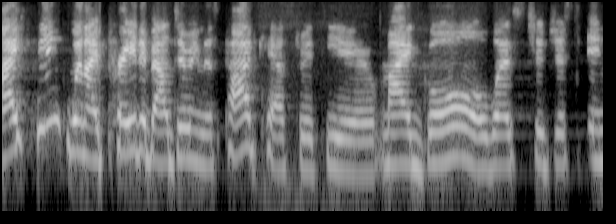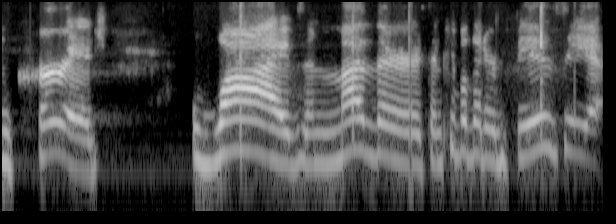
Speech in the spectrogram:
I think when I prayed about doing this podcast with you, my goal was to just encourage wives and mothers and people that are busy at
